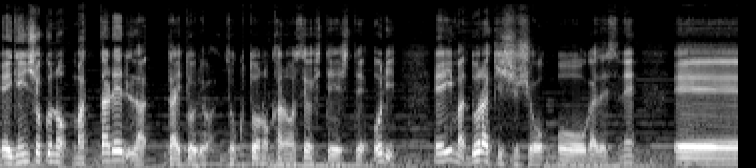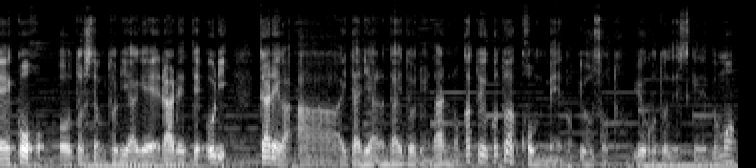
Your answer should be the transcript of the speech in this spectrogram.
え現職のマッタレッラ大統領は続投の可能性を否定しており、え今、ドラキ首相がですね、えー、候補としても取り上げられており、誰があイタリアの大統領になるのかということは混迷の要素ということですけれども、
